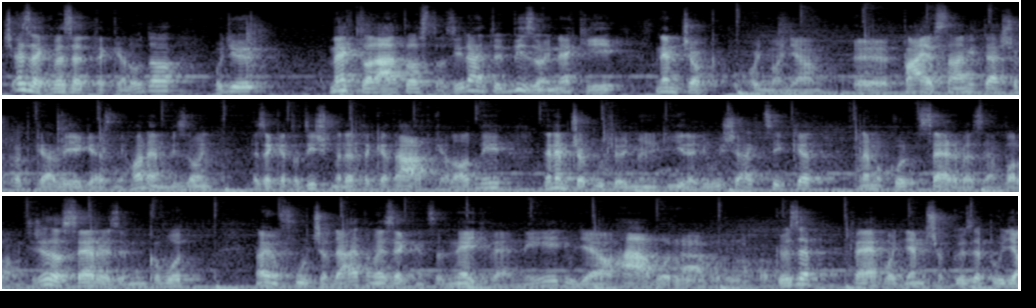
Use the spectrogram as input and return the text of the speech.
és ezek vezettek el oda, hogy ő megtalálta azt az irányt, hogy bizony neki nem csak, hogy mondjam, pályaszámításokat kell végezni, hanem bizony ezeket az ismereteket át kell adni, de nem csak úgy, hogy mondjuk ír egy újságcikket, hanem akkor szervezem valamit. És ez a szervező munka volt nagyon furcsa dátum, 1944, ugye a háború Háborúnak közepe, vagy nem is a közepe, ugye,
